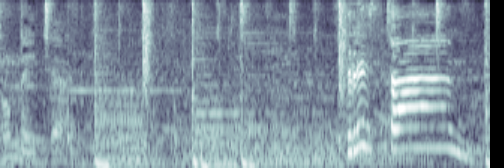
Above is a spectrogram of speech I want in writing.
Oh my God. Tristan!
